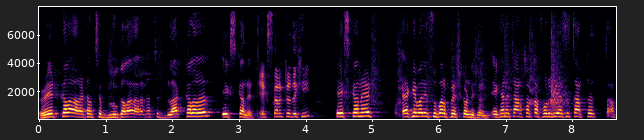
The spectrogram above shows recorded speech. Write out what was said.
রেড কালার আর একটা হচ্ছে ব্লু কালার আর একটা হচ্ছে ব্ল্যাক কালারের এক্স কানেক্ট এক্স কানেক্টটা দেখি। এক্স কানেক্ট একেবারে সুপার ফ্রেশ কন্ডিশন এখানে চার চারটা ফোর বি আছে চারটা চার-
